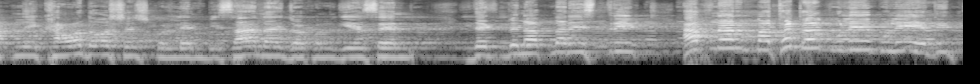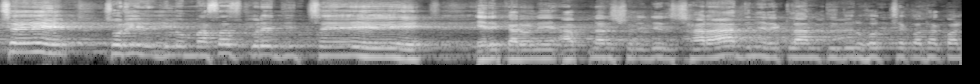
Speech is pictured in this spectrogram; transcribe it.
আপনি খাওয়া দাওয়া শেষ করলেন, বিছানায় যখন গিয়েছেন, দেখবেন আপনার স্ত্রী আপনার মাথাটা বুলিয়ে বুলিয়ে দিচ্ছে, শরীরগুলো মাসাজ করে দিচ্ছে। এর কারণে আপনার শরীরের সারা দিনের ক্লান্তি দূর হচ্ছে, কথা কন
